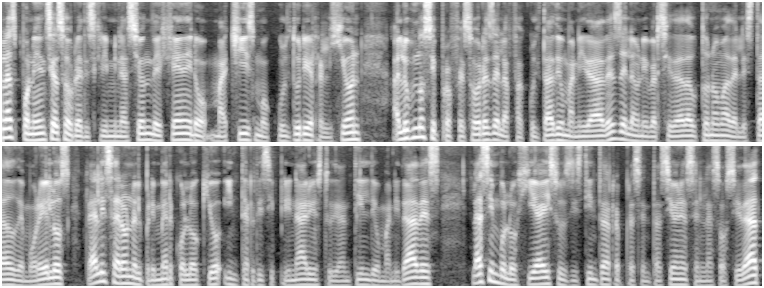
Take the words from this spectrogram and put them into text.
las ponencias sobre discriminación de género, machismo, cultura y religión, alumnos y profesores de la Facultad de Humanidades de la Universidad Autónoma del Estado de Morelos realizaron el primer coloquio interdisciplinario estudiantil de humanidades, la simbología y sus distintas representaciones en la sociedad,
